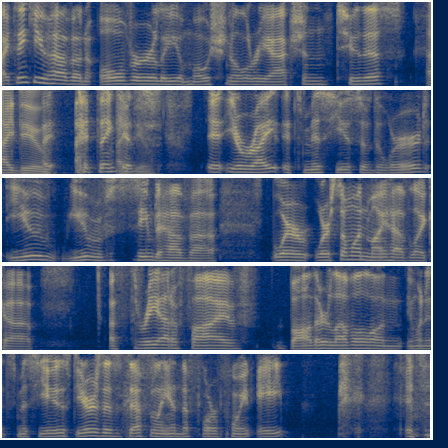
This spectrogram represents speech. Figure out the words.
I think you have an overly emotional reaction to this. i do I, I think I it's. It, you're right. It's misuse of the word. You you seem to have a where where someone might have like a a three out of five bother level on when it's misused. Yours is definitely in the four point eight. It's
